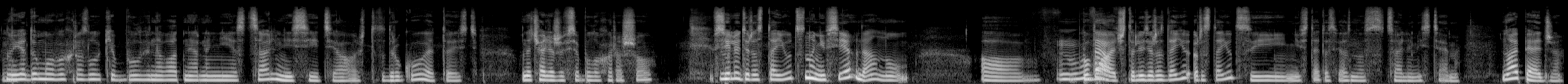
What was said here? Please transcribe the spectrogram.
Ну, я думаю, в их разлуке был виноват, наверное, не социальные сети, а что-то другое. То есть вначале же все было хорошо. Все ну, люди расстаются, ну, не все, да, но а, ну, бывает, да. что люди раздают, расстаются, и не всегда это связано с социальными сетями. Но опять же,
